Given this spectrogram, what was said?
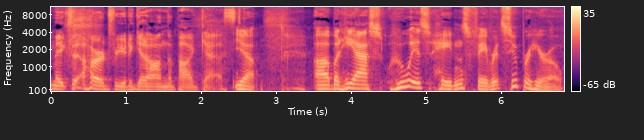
Makes it hard for you to get on the podcast. yeah, uh, but he asks, who is Hayden's favorite superhero?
